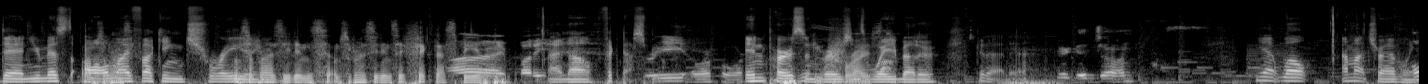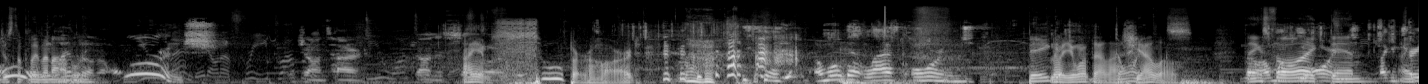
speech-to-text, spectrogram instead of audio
Dan, you missed I'm all my fucking fucking I'm surprised he didn't. s- I'm surprised he didn't say "fick that speed." Alright, buddy. I know. Fick that speed. Three or four. In person Jesus version's Christ. way better. Get out of there. You're good, John. Yeah, well, I'm not traveling just to play Oh, Monopoly. landed on Orange. landed on a free property. John's tired. Do you want John is so I am hard. super hard. I want that last orange. Big. No, you want that last doinks. yellow. Thanks I for the want like, the Dan. I I trade for the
